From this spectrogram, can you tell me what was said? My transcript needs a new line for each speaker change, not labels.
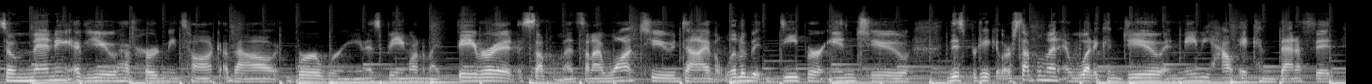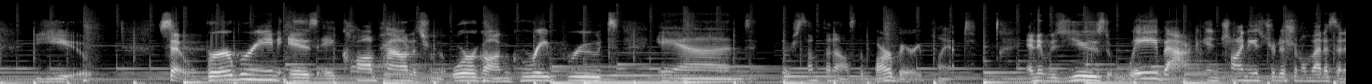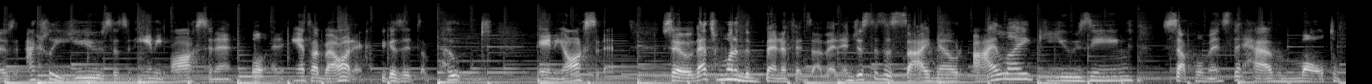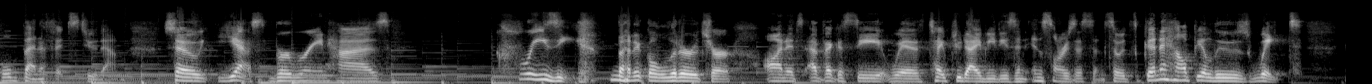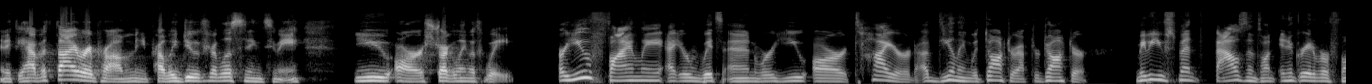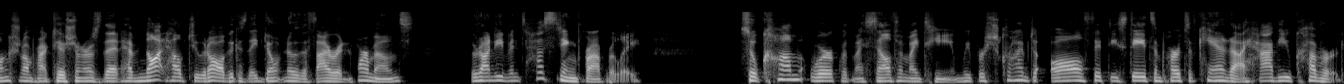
So many of you have heard me talk about berberine as being one of my favorite supplements, and I want to dive a little bit deeper into this particular supplement and what it can do, and maybe how it can benefit you. So, berberine is a compound, it's from the Oregon grape root, and there's something else, the barberry plant and it was used way back in Chinese traditional medicine. It was actually used as an antioxidant, well, an antibiotic, because it's a potent antioxidant. So that's one of the benefits of it. And just as a side note, I like using supplements that have multiple benefits to them. So, yes, berberine has crazy medical literature on its efficacy with type 2 diabetes and insulin resistance. So, it's going to help you lose weight. And if you have a thyroid problem, and you probably do if you're listening to me, you are struggling with weight. Are you finally at your wits' end where you are tired of dealing with doctor after doctor? Maybe you've spent thousands on integrative or functional practitioners that have not helped you at all because they don't know the thyroid and hormones. They're not even testing properly. So come work with myself and my team. We prescribe to all 50 states and parts of Canada. I have you covered.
